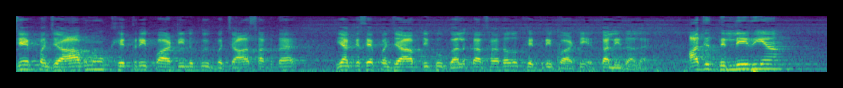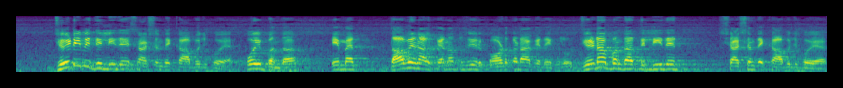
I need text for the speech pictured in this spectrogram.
ਜੇ ਪੰਜਾਬ ਨੂੰ ਖੇਤਰੀ ਪਾਰਟੀ ਨੂੰ ਕੋਈ ਬਚਾ ਸਕਦਾ ਹੈ ਜਾਂ ਕਿਸੇ ਪੰਜਾਬ ਦੀ ਕੋਈ ਗੱਲ ਕਰ ਸਕਦਾ ਤਾਂ ਖੇਤਰੀ ਪਾਰਟੀ ਅਕਾਲੀ ਦਲ ਹੈ। ਅੱਜ ਦਿੱਲੀ ਦੀਆਂ ਜਿਹੜੀ ਵੀ ਦਿੱਲੀ ਦੇ ਸ਼ਾਸਨ ਤੇ ਕਾਬਜ ਹੋਇਆ, ਕੋਈ ਬੰਦਾ, ਇਹ ਮੈਂ ਦਾਅਵੇ ਨਾਲ ਕਹਿਣਾ ਤੁਸੀਂ ਰਿਕਾਰਡ ਕਢਾ ਕੇ ਦੇਖ ਲਓ, ਜਿਹੜਾ ਬੰਦਾ ਦਿੱਲੀ ਦੇ ਸ਼ਾਸਨ ਤੇ ਕਾਬਜ ਹੋਇਆ,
